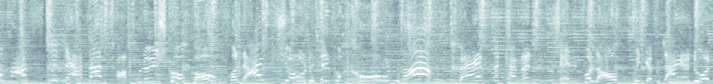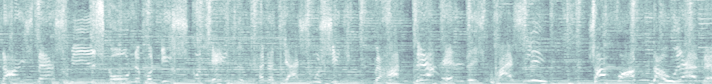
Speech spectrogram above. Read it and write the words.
Om aftenen er der topløs koko og live show nede på kronen. Ha! Bagefter kan man selv få lov, men jeg plejer nu at nøjes med at smide skoene på diskoteket. Er der jazzmusik med ham der Elvis Presley? Så får den derudad med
